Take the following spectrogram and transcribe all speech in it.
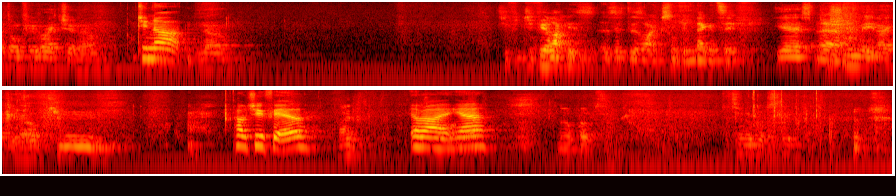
I don't feel right, you know. Do you not? No. Do you, do you feel like it's as if there's like something negative? Yes, pushing Yeah. me like, you know. Mm. How do you feel? Fine. Alright, yeah? No problems. Just want to go to sleep.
